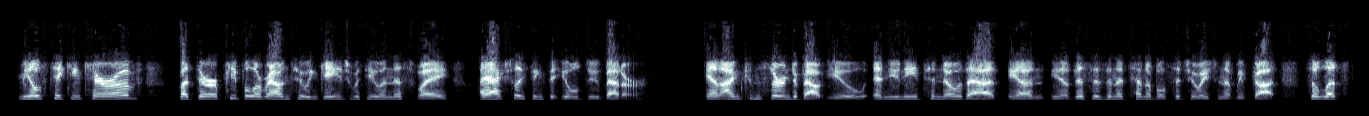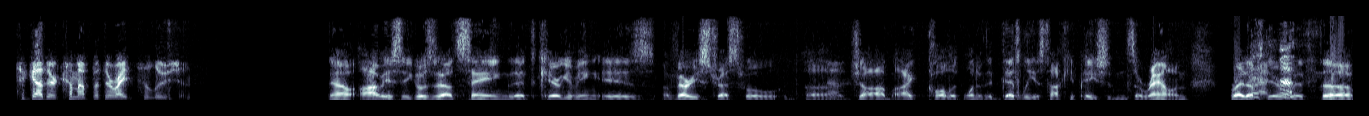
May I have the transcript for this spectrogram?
meals taken care of but there are people around to engage with you in this way i actually think that you'll do better and i'm concerned about you and you need to know that and you know this is an attainable situation that we've got so let's together come up with the right solution Now, obviously, it goes without saying that caregiving is a very stressful uh, Yeah. job. I call it one of the deadliest occupations around, right up there with uh,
